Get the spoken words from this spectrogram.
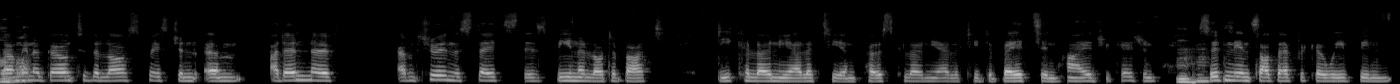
So uh-huh. I'm going to go on to the last question. Um, I don't know if, I'm sure in the States there's been a lot about decoloniality and post coloniality debates in higher education. Mm-hmm. Certainly in South Africa, we've been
